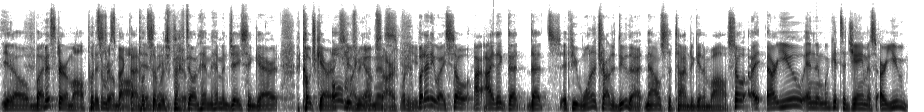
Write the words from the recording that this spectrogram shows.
You know, but Mr. Amal, put some respect Amal, on put some respect too. on him. Him and Jason Garrett, Coach Garrett. Oh, excuse me, I'm sorry. What are you but doing? anyway, so I, I think that that's if you want to try to do that, now's the time to get involved. So are you? And then we'll get to Jameis. Are you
